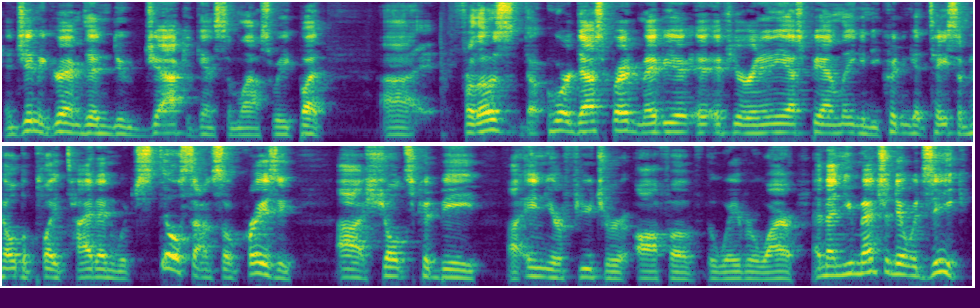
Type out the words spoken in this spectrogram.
and Jimmy Graham didn't do jack against them last week. But uh, for those who are desperate, maybe if you're in an ESPN league and you couldn't get Taysom Hill to play tight end, which still sounds so crazy, uh, Schultz could be uh, in your future off of the waiver wire. And then you mentioned it with Zeke.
